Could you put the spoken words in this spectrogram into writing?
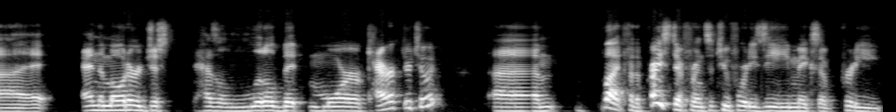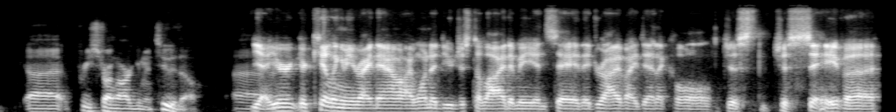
Uh, and the motor just has a little bit more character to it. Um, but for the price difference, a 240Z makes a pretty uh, pretty strong argument too, though. Uh, yeah, you're you're killing me right now. I wanted you just to lie to me and say they drive identical. Just just save a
